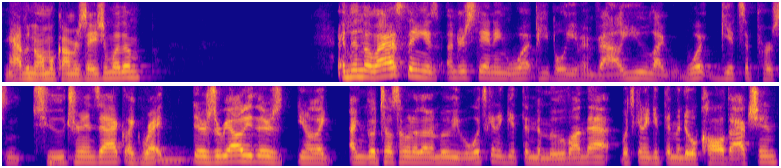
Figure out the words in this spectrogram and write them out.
and have a normal conversation with them. And then the last thing is understanding what people even value, like what gets a person to transact. Like, right, there's a reality. There's, you know, like I can go tell someone about a movie, but what's going to get them to move on that? What's going to get them into a call of action?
